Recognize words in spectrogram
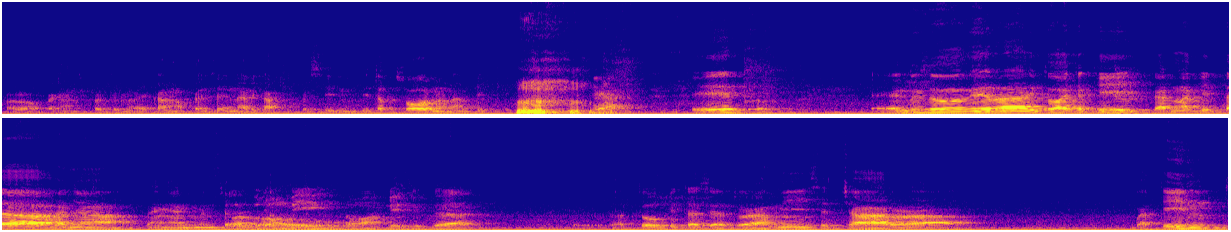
kalau pengen seperti mereka ngapain saya narik kaki ke sini? Kita ke sono nanti. Ya itu. Ya, untuk sementara itu aja ki. Karena kita hanya pengen mencari sama Aki juga. satu kita silaturahmi secara batin.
